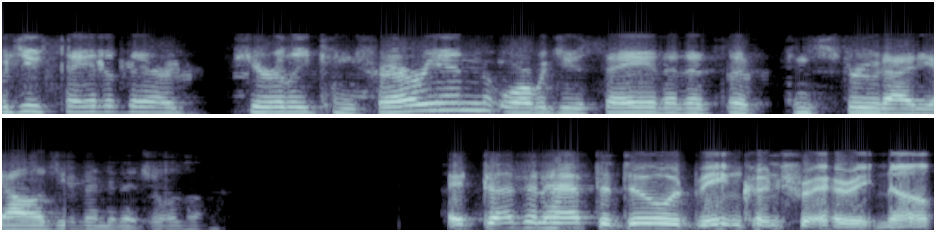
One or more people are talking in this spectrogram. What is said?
Would you say that they're purely contrarian, or would you say that it's a construed ideology of individualism? It doesn't have to do with being contrary, no.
